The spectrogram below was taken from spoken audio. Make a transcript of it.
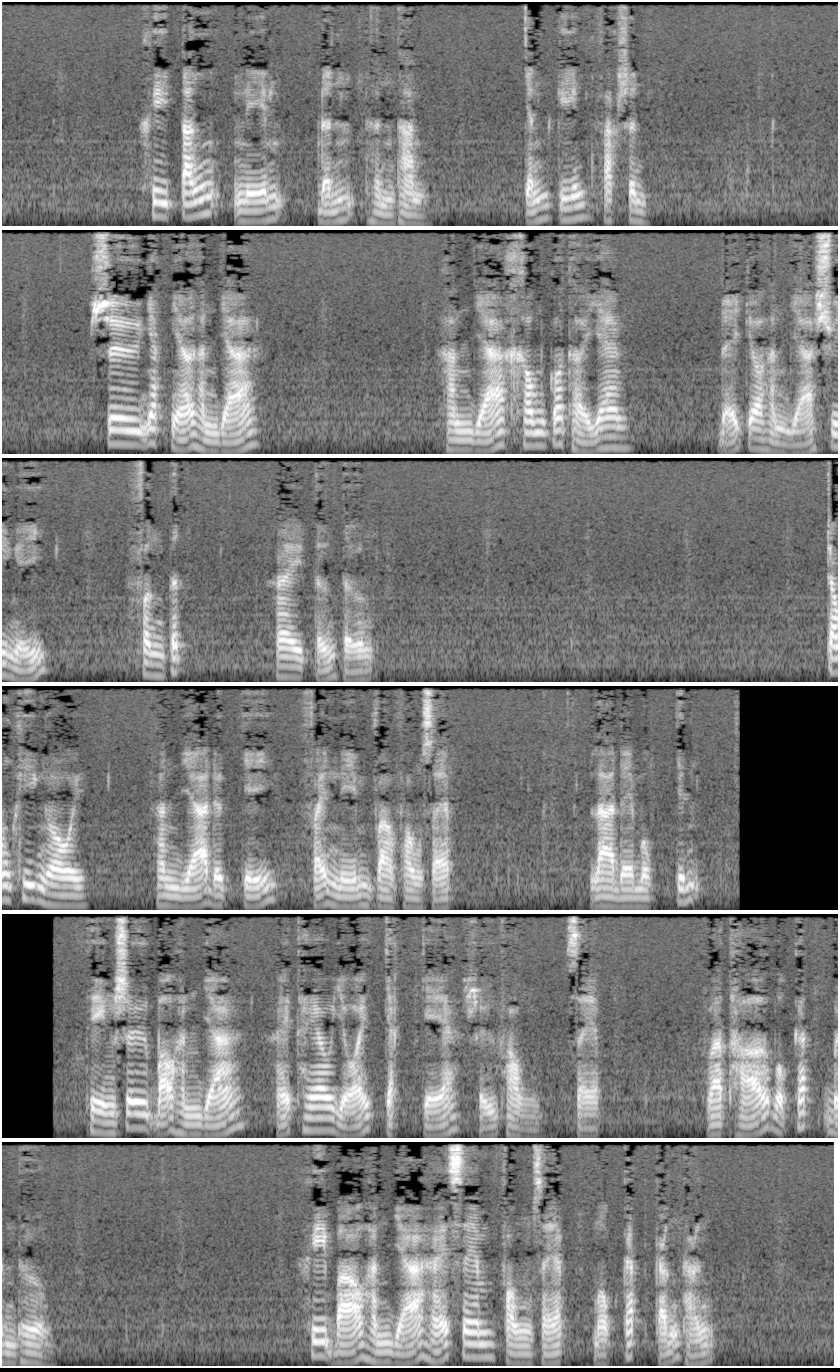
Khi tấn, niệm, định hình thành, chánh kiến phát sinh. Sư nhắc nhở hành giả hành giả không có thời gian để cho hành giả suy nghĩ, phân tích hay tưởng tượng. Trong khi ngồi, hành giả được chỉ phải niệm vào phòng xẹp là đề mục chính. Thiền sư bảo hành giả hãy theo dõi chặt chẽ sự phòng xẹp và thở một cách bình thường. Khi bảo hành giả hãy xem phòng xẹp một cách cẩn thận,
